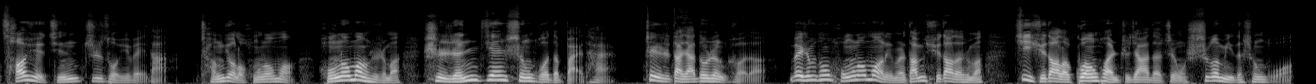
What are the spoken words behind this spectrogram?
曹雪芹之所以伟大，成就了《红楼梦》。《红楼梦》是什么？是人间生活的百态，这个是大家都认可的。为什么从《红楼梦》里面咱们学到的什么？既学到了官宦之家的这种奢靡的生活，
